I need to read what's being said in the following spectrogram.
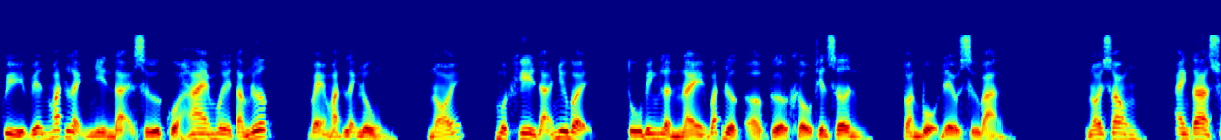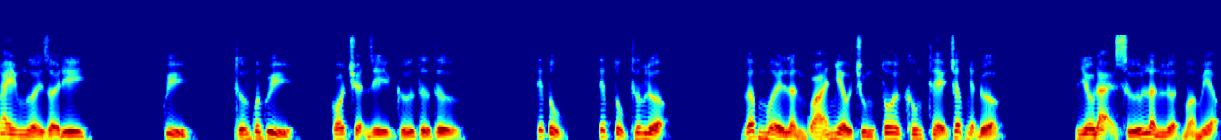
Quỷ viễn mắt lạnh nhìn đại sứ của hai mươi tám nước, vẻ mặt lạnh lùng, nói, một khi đã như vậy tù binh lần này bắt được ở cửa khẩu thiên sơn, toàn bộ đều xử bản. Nói xong, anh ta xoay người rời đi. Quỷ, tướng quân quỷ, có chuyện gì cứ từ từ. Tiếp tục tiếp tục thương lượng. Gấp mười lần quá nhiều chúng tôi không thể chấp nhận được. Nhiều đại sứ lần lượt mở miệng.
